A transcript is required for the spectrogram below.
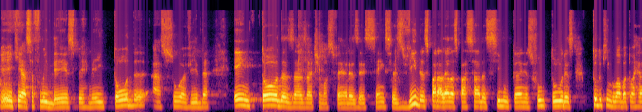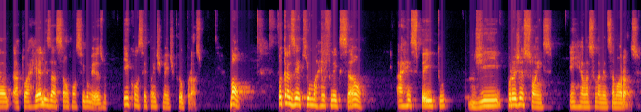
E que essa fluidez permeie toda a sua vida em todas as atmosferas, essências, vidas paralelas, passadas, simultâneas, futuras, tudo que engloba a tua, a tua realização consigo mesmo e, consequentemente, para o próximo. Bom, vou trazer aqui uma reflexão a respeito de projeções em relacionamentos amorosos.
